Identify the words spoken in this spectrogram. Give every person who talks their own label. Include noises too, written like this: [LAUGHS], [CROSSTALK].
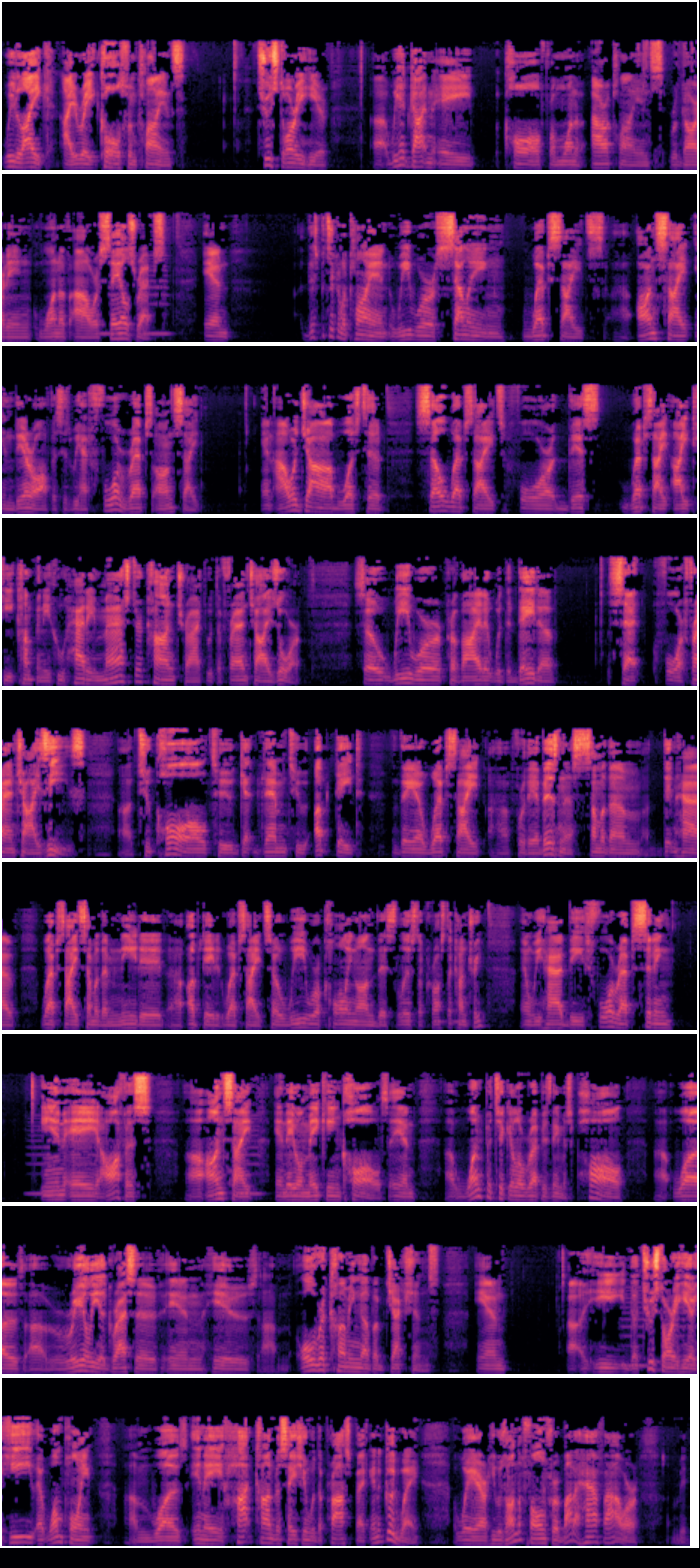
Speaker 1: we like irate calls from clients. True story here. Uh, we had gotten a call from one of our clients regarding one of our sales reps. And this particular client, we were selling websites uh, on site in their offices. We had four reps on site, and our job was to sell websites for this website IT company who had a master contract with the franchisor. So we were provided with the data set for franchisees uh, to call to get them to update their website uh, for their business. Some of them didn't have websites, some of them needed uh, updated websites. So we were calling on this list across the country, and we had these four reps sitting in a office uh, on site, and they were making calls. And uh, one particular rep, his name is Paul. Uh, was uh, really aggressive in his um, overcoming of objections, and uh, he the true story here. He at one point um, was in a hot conversation with the prospect in a good way, where he was on the phone for about a half hour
